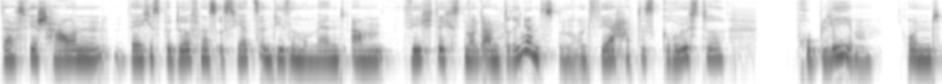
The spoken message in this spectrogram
dass wir schauen, welches Bedürfnis ist jetzt in diesem Moment am wichtigsten und am dringendsten und wer hat das größte Problem. Und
